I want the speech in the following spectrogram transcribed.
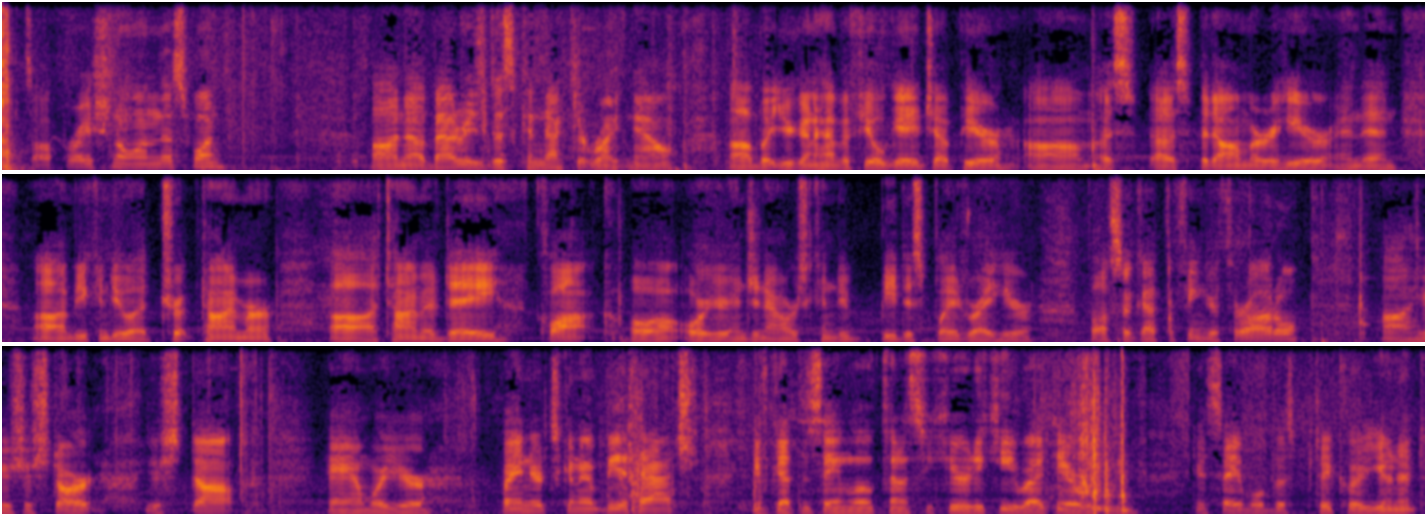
It's operational on this one. Uh, now the battery is disconnected right now, uh, but you're going to have a fuel gauge up here, um, a, a, speedometer here, and then um, you can do a trip timer, uh, time of day clock, or, or, your engine hours can do, be displayed right here. I've also got the finger throttle. Uh, here's your start, your stop, and where your lanyard's going to be attached. You've got the same little kind of security key right there where you can disable this particular unit.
